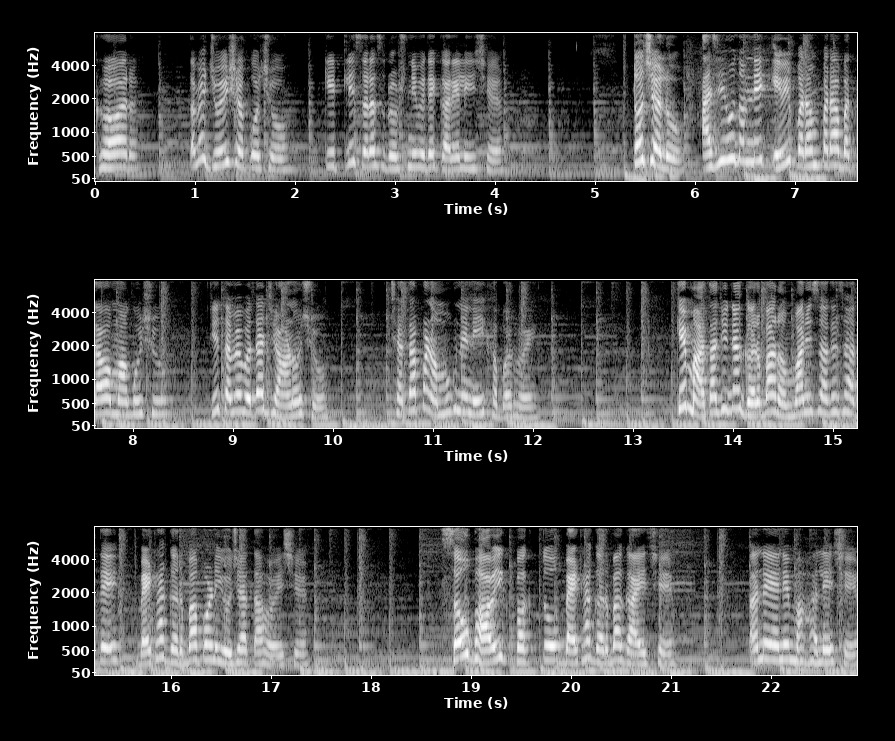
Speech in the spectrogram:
ઘર. તમે જોઈ શકો છો કેટલી સરસ રોશની બધે કરેલી છે. તો ચલો, આજે હું તમને એક એવી પરંપરા બતાવવા માંગુ છું જે તમે બધા જાણો છો. છતાં પણ અમુકને નહીં ખબર હોય. કે માતાજીના ગરબા રમવાની સાથે સાથે બેઠા ગરબા પણ યોજાતા હોય છે. સૌ ભાવિક ભક્તો બેઠા ગરબા ગાય છે અને એને મહાલે છે.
